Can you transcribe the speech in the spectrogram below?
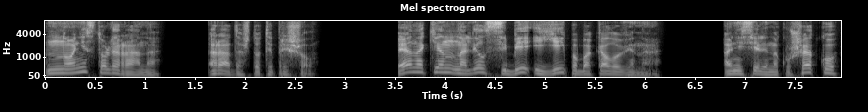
но не столь рано. Рада, что ты пришел». Энакин налил себе и ей по бокалу вина. Они сели на кушетку,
